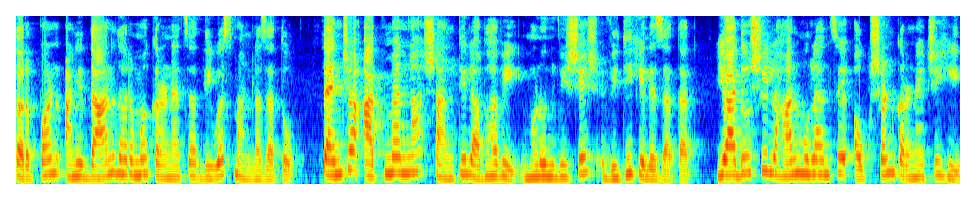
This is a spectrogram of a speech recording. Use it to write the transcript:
तर्पण आणि दानधर्म करण्याचा दिवस मानला जातो. त्यांच्या आत्म्यांना शांती लाभावी म्हणून विशेष विधी केले जातात. या दिवशी लहान मुलांचे औक्षण करण्याचीही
